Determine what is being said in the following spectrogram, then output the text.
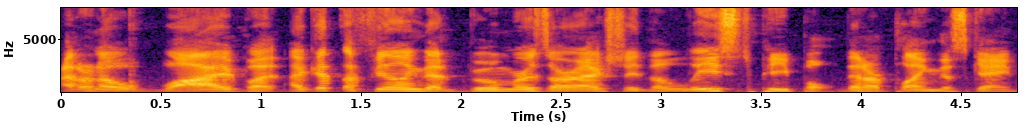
I don't know why, but I get the feeling that boomers are actually the least people that are playing this game.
